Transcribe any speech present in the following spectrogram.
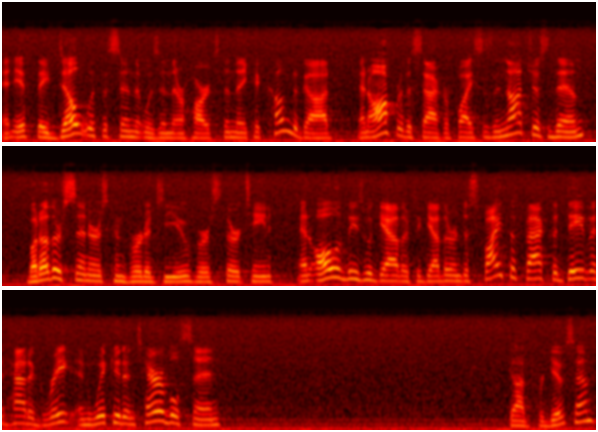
And if they dealt with the sin that was in their hearts, then they could come to God and offer the sacrifices, and not just them, but other sinners converted to you, verse 13. And all of these would gather together. And despite the fact that David had a great and wicked and terrible sin, God forgives him,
